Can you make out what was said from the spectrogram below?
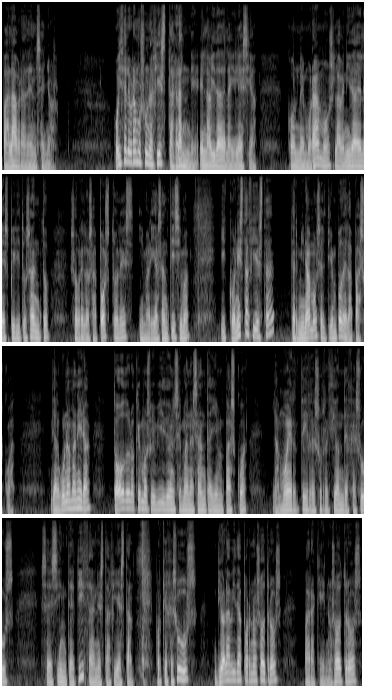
Palabra del Señor. Hoy celebramos una fiesta grande en la vida de la Iglesia. Conmemoramos la venida del Espíritu Santo sobre los apóstoles y María Santísima y con esta fiesta terminamos el tiempo de la Pascua. De alguna manera, todo lo que hemos vivido en Semana Santa y en Pascua, la muerte y resurrección de Jesús, se sintetiza en esta fiesta, porque Jesús dio la vida por nosotros para que nosotros,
